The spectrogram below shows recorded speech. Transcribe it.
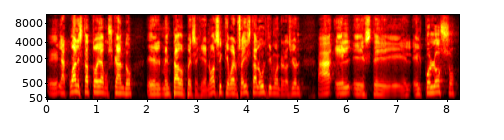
la cual está todavía buscando el mentado PSG, ¿no? Así que bueno, pues ahí está lo último en relación a el, este, el, coloso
